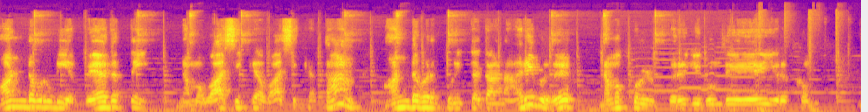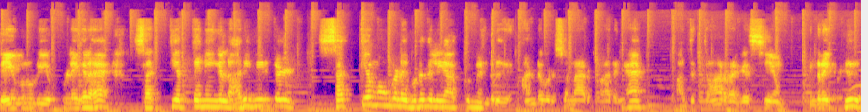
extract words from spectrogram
ஆண்டவருடைய வேதத்தை நம்ம வாசிக்க வாசிக்கத்தான் ஆண்டவர் குறித்ததான அறிவு நமக்குள் பெருகி கொண்டே இருக்கும். தேவனுடைய பிள்ளைகளை சத்தியத்தை நீங்கள் அறிவீர்கள். சத்தியம் உங்களை விடுதலையாக்கும் என்று ஆண்டவர் சொன்னார் பாருங்க. அதுதான் ரகசியம். இன்றைக்கு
